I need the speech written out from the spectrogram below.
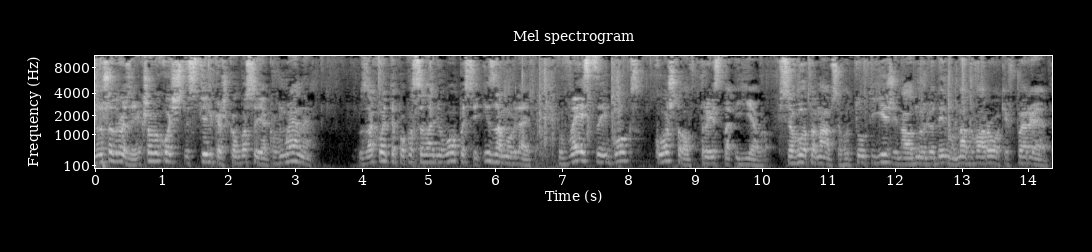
Ну що, друзі, якщо ви хочете стільки ж ковбаси, як в мене, заходьте по посиланню в описі і замовляйте. Весь цей бокс коштував 300 євро. Всього-то навсього. Тут їжі на одну людину на 2 роки вперед.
